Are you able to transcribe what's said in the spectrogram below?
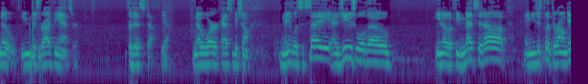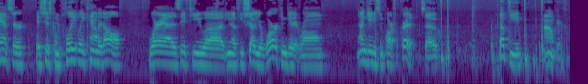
No, you just write the answer for this stuff. Yeah. No work has to be shown. Needless to say, as usual, though, you know, if you mess it up and you just put the wrong answer, it's just completely counted off. Whereas if you, uh, you know, if you show your work and get it wrong, I can give you some partial credit. So, up to you. I don't care.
